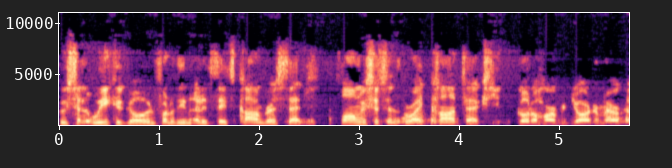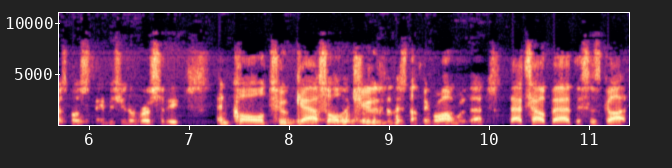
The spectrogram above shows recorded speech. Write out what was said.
who said a week ago in front of the United States Congress that as long as it's in the right context, you can go to Harvard Yard, America's most famous university, and call to gas all the Jews, and there's nothing wrong with that. That's how bad this has got.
